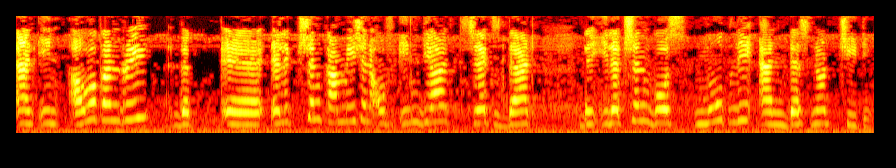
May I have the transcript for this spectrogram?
And in our country, the uh, Election Commission of India checks that the election goes smoothly and does not cheating.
